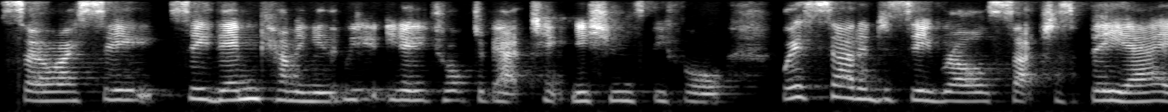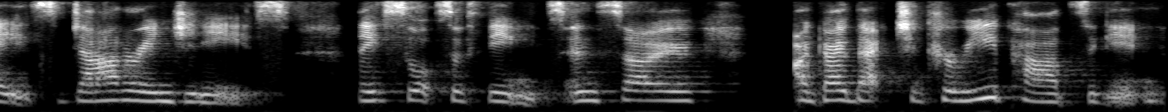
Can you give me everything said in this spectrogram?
So I see see them coming in. We, You know, you talked about technicians before. We're starting to see roles such as BAs, data engineers, these sorts of things. And so I go back to career paths again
